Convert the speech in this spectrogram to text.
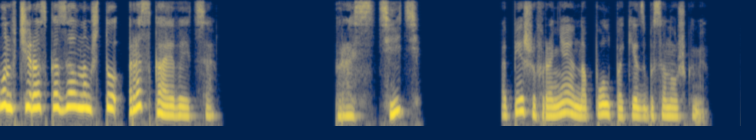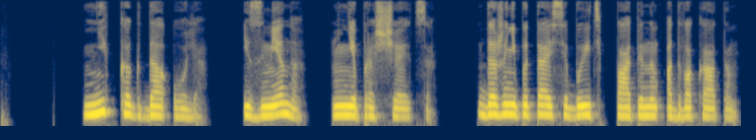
«Он вчера сказал нам, что раскаивается». «Простить?» Опешив, роняю на пол пакет с босоножками. «Никогда, Оля, измена не прощается. Даже не пытайся быть папиным адвокатом.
